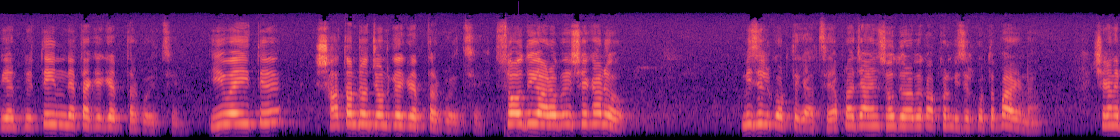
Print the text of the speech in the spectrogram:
বিএনপির তিন নেতাকে গ্রেপ্তার করেছে। ইউএইতে সাতান্ন জনকে গ্রেপ্তার করেছে। সৌদি আরবে সেখানেও মিছিল করতে গেছে। আপনারা জানেন সৌদি আরবে কখন মিছিল করতে পারে না। সেখানে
